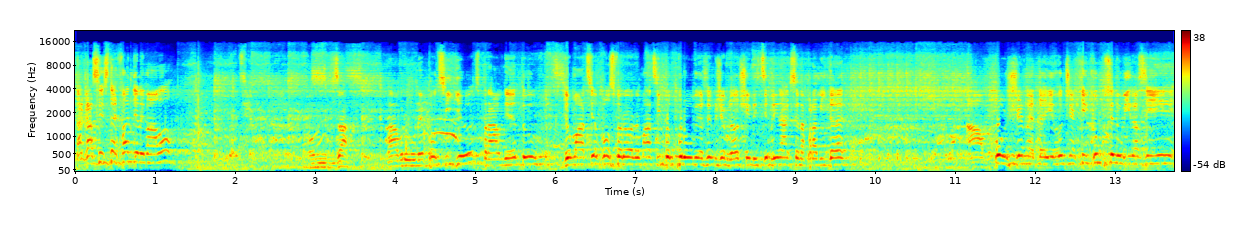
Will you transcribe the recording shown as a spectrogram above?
Tak asi jste fandili málo? Honza Vávru nepocítil správně tu domácí atmosféru a domácí podporu. Věřím, že v dalších disciplínách se napravíte a poženete jeho Čechy kupředu výrazněji.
